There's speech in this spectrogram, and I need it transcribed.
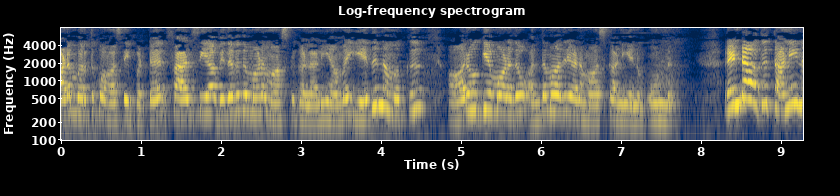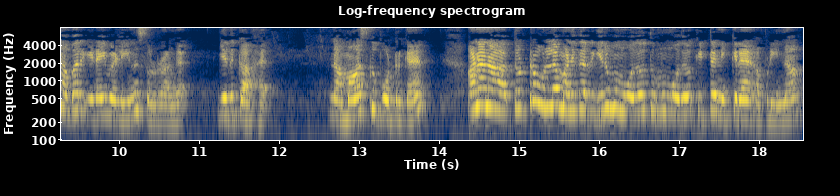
ஆடம்பரத்துக்கும் ஆசைப்பட்டு ஃபேன்சியா விதவிதமான மாஸ்க்குகள் அணியாம எது நமக்கு ஆரோக்கியமானதோ அந்த மாதிரியான மாஸ்க் அணியணும். ஒண்ணு. ரெண்டாவது தனி நபர் இடைவெளின்னு சொல்றாங்க. எதுக்காக? நான் மாஸ்க் போட்டிருக்கேன். ஆனா நான் தொற்று உள்ள மனிதர் இருமும் போதோ தும்மும் போதோ கிட்ட நிக்கிறேன் அப்படின்னா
